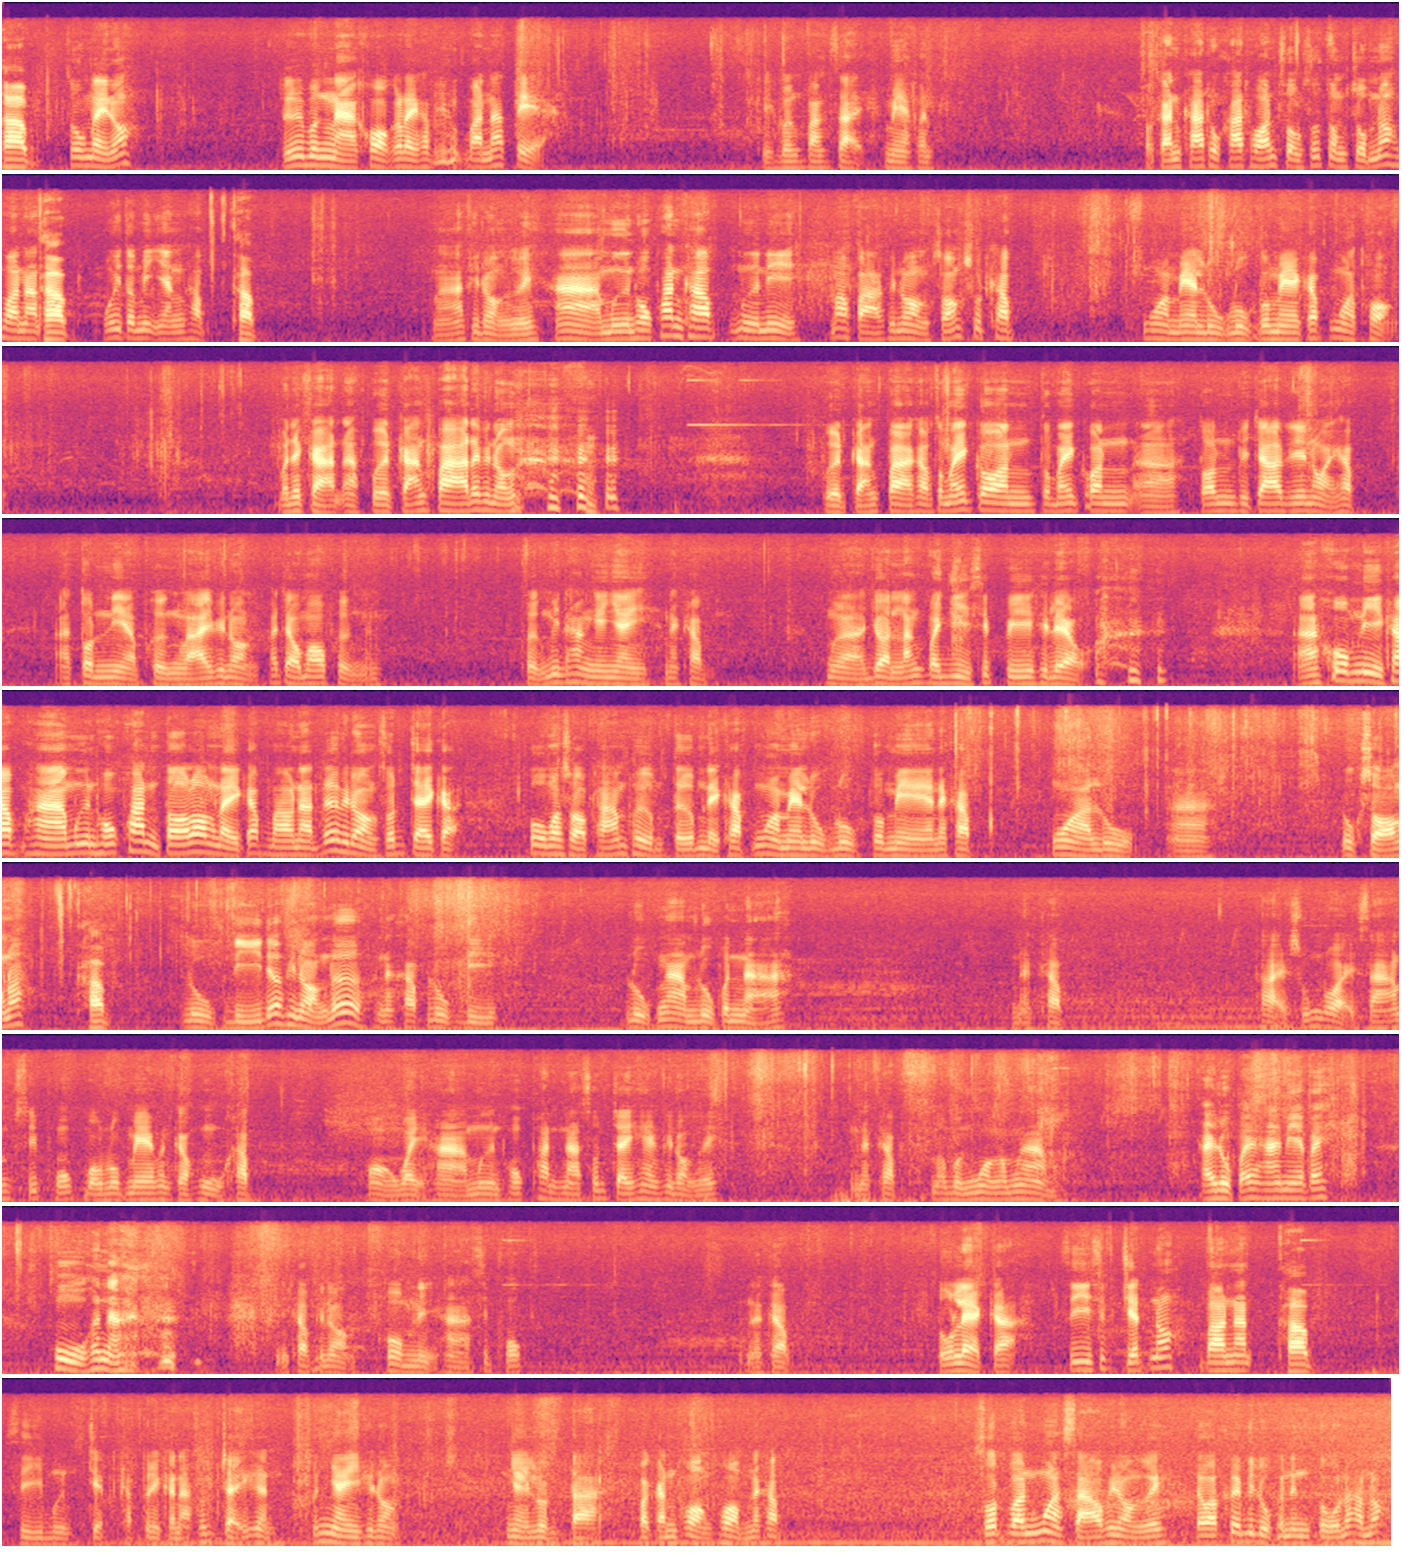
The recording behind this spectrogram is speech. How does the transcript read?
ครับส่งไหนเนาะหรือเบื้องหน้าคอกก็ได้ครับอยู่บ้านหน้าแต่นี่เบื้องฟังใส่แม่เพิ่นประกันค้าถูกค้าถอนส่งสุดส่งจมเนาะบ้านนัดครับอุ้ยตำหนิหยังครับครับนะพี่น้องเอ้ยห้าหมื่นหกพันครับมือนี่มาฝากพี่น้องสองชุดครับงัวแม่ลูกลูกตัวแม่ครับงัวทอง บรรยากาศอะเปิดกลางป่าได้อพี่น้อง เปิดกลางป่าครับสมัยก่อนสมัยก่อนอ่าตอนพี่จ้าจะหน่อยครับอ่าต้นเนี่ยเพิงหลายพี่น้องเขาจะเอามาเอาเพิงกันเพิงมีทางใหญ่ๆนะครับ เมื่อย้อนหลังไป20ปีที่แล้วอ่าโคมนี่ครับหาหมื่นหกพันต่อรองไหนครับบาวนัดเด้อพี่น้องสนใจกะโทรมาสอบถามเพิ่มเติมหน่อยครับงัวแม่ลูกลูกตัวแม่นะครับงัวลูกอ่าลูกสองเนาะครับ ลูกดีเด้อพี่น้องเด้อนะครับ ลูกดี ลูกงามลูกปัญหนานะครับ ถ่ายสูงร้อยสามสิบหกบอกลูกแม่เพันกระหูครับห้องไว้หาหมื่นหกพันน่าสนใจแห้งพี่น้องเลยนะครับ มาเบิ่งง่วงงามๆให้ลูกไปหาเมียไป หูขนาดนี่ครับพี่น้องโคมนี่หาสิบหกนะครับ ตัวแรกกะสี่สิบเจ็ดเนาะบานัดครับสี่หมื่นเจ็ดครับตัวนี้ก็น่าสนใจกันมันใหญ่พี่น้องใหญ่หล่นตาประกันทองพร้อมนะครับสดวันง่วสาวพี่น้องเลยแต่ว่าเคยมีลูกกันหนึ่งตัวนะครับเนาะ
